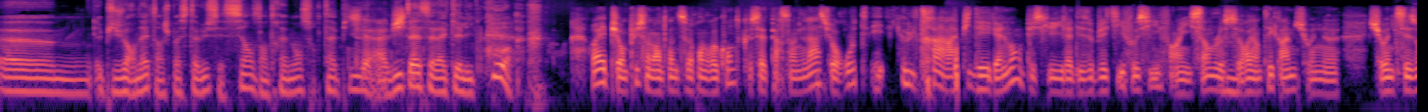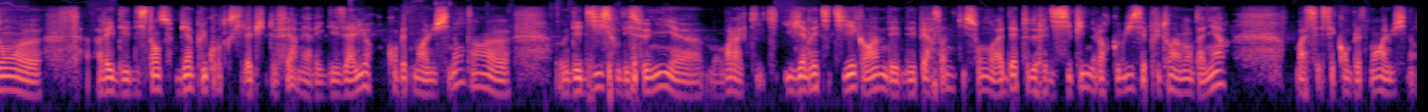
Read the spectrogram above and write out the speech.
Et puis Jornet hein, je sais pas si t'as vu ces séances d'entraînement sur tapis la vitesse à laquelle il court Ouais, et puis en plus, on est en train de se rendre compte que cette personne-là, sur route, est ultra rapide également, puisqu'il a des objectifs aussi. Enfin, il semble se mmh. orienter quand même sur une, sur une saison euh, avec des distances bien plus courtes que ce qu'il a l'habitude de faire, mais avec des allures complètement hallucinantes, hein, euh, des 10 ou des semis. Euh, bon, voilà, qui, il viendrait titiller quand même des, des, personnes qui sont adeptes de la discipline, alors que lui, c'est plutôt un montagnard. Bah, c'est complètement hallucinant.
